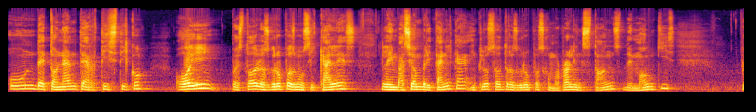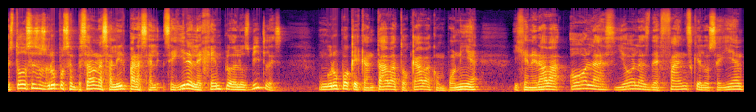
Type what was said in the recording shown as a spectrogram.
un detonante artístico. Hoy, pues todos los grupos musicales, la invasión británica, incluso otros grupos como Rolling Stones, The Monkeys, pues todos esos grupos empezaron a salir para seguir el ejemplo de los Beatles. Un grupo que cantaba, tocaba, componía y generaba olas y olas de fans que lo seguían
